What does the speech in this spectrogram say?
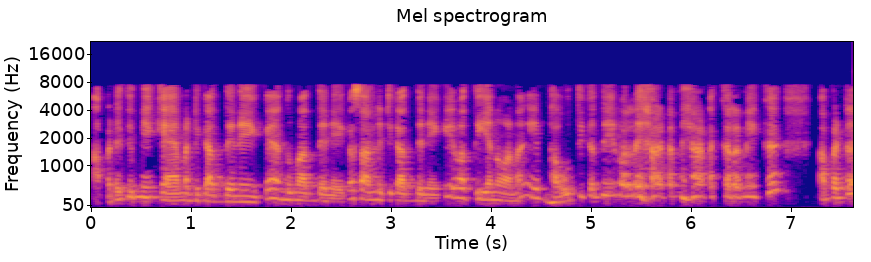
අපිට ඉතින් මේ කෑම ටිකක් දෙන එක, ඇඳුමක් දෙන එක, සල්ලි ටිකක් දෙන එක ඒවා තියෙනවා නම් ඒ භෞතික දේවල් එහාට මෙහාට කරන එක අපිට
